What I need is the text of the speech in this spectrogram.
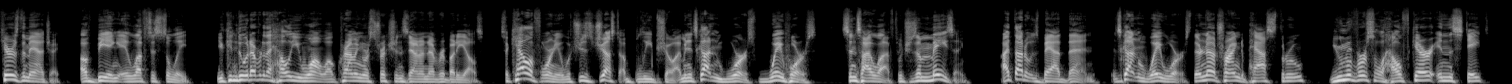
here's the magic of being a leftist elite. You can do whatever the hell you want while cramming restrictions down on everybody else. So California, which is just a bleep show. I mean, it's gotten worse, way worse since I left, which is amazing. I thought it was bad then. It's gotten way worse. They're now trying to pass through universal health care in the state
